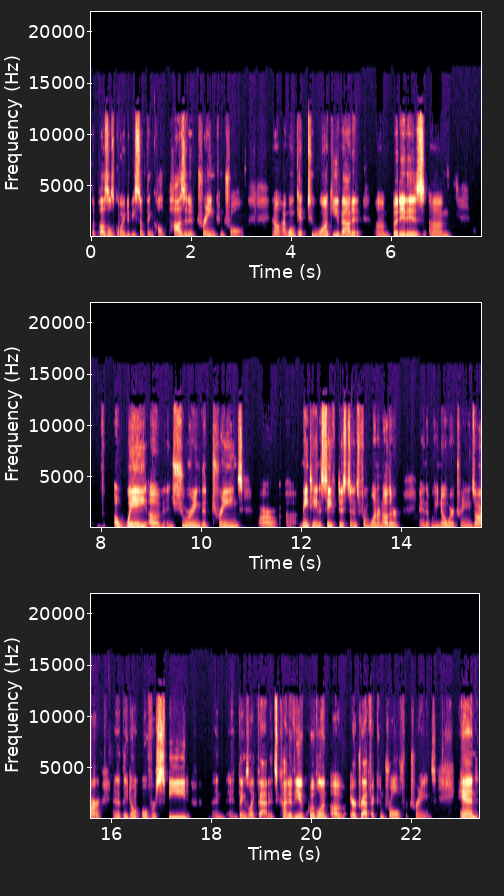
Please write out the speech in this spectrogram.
the puzzle is going to be something called positive train control. Now, I won't get too wonky about it, um, but it is um, a way of ensuring that trains are uh, maintain a safe distance from one another and that we know where trains are and that they don't overspeed and, and things like that. It's kind of the equivalent of air traffic control for trains. And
